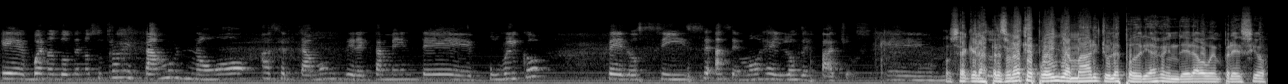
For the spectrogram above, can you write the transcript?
Eh, bueno, donde nosotros estamos no aceptamos directamente público, pero sí hacemos los despachos. Eh, o sea que las personas te pueden llamar y tú les podrías vender a buen precio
